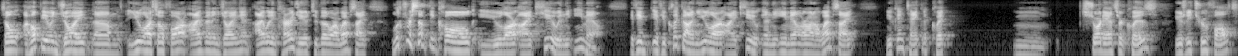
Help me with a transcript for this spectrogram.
So I hope you enjoyed um, EULAR so far. I've been enjoying it. I would encourage you to go to our website, look for something called EULAR IQ in the email. If you if you click on EULAR IQ in the email or on our website, you can take a quick um, short answer quiz, usually true false,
